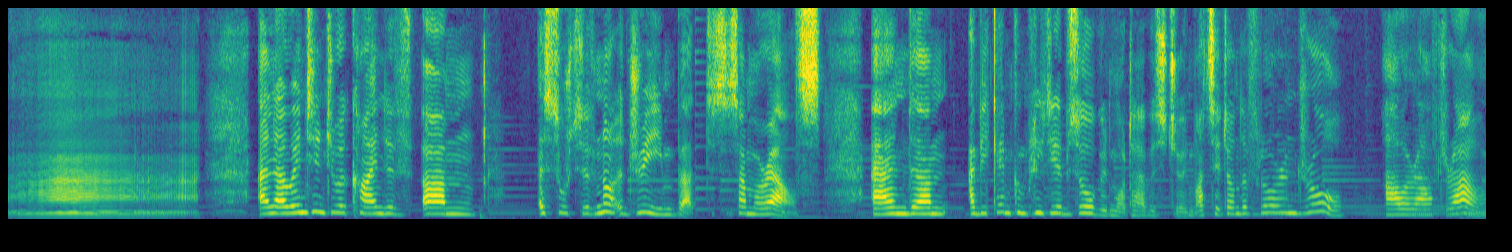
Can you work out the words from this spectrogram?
Ah. And I went into a kind of um, a sort of not a dream, but somewhere else. And um, I became completely absorbed in what I was doing. I'd sit on the floor and draw hour after hour.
